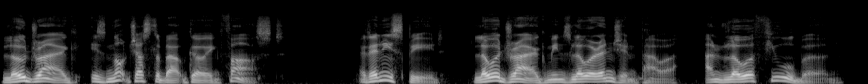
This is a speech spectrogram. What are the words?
Low drag is not just about going fast. At any speed, lower drag means lower engine power and lower fuel burn.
